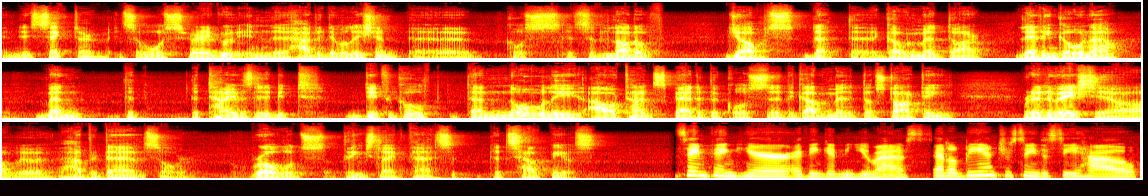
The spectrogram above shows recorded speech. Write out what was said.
in this sector. It's always very good in the hydro demolition because uh, it's a lot of jobs that the government are letting go now. When the, the time is a little bit difficult, than normally our time is better because uh, the government are starting renovation of uh, harbor dams or roads, things like that. That's helping us. Same thing here, I think, in the U.S. It'll be interesting to see how,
